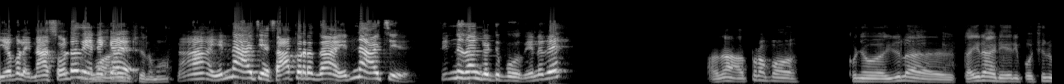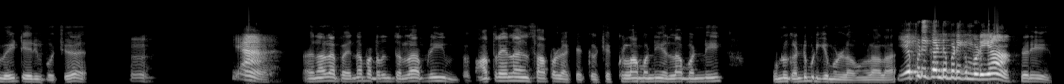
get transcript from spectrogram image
எவ்வளவு? நான் சொல்றது என்னமோ. நான் என்ன ஆச்சு? சாப்பிடுறதுதான் என்ன ஆச்சு? தின்னுதான் கெட்டு போகுது. என்னது? அதான் அப்புறம் கொஞ்சம் இதுல தைராய்டு ஏறி போச்சுன்னு வெயிட் ஏறி போச்சு. அதனால இப்ப என்ன பண்றதுன்னு தெரியல. அப்படி மாத்திரையெல்லாம் சாப்பிடல. செக் செக் எல்லாம் பண்ணி எல்லாம் பண்ணி ஒன்றும் கண்டுபிடிக்க முடியல அவங்களால. எப்படி கண்டுபிடிக்க முடியும்? சரி.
